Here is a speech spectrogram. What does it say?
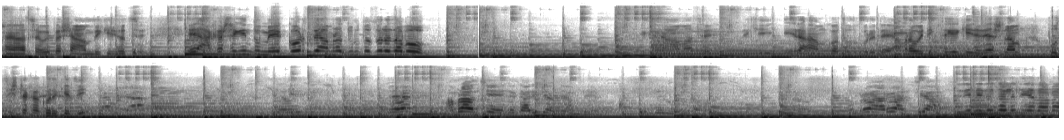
হ্যাঁ আচ্ছা ওই পাশে আম বিক্রি হচ্ছে। এই আকাশে কিন্তু মেঘ করছে আমরা দ্রুত চলে যাব। কত করে দেয়? আমরা ওই দিক থেকে কিনে নিয়ে আসলাম পঁচিশ টাকা করে কেজি। আমরা আনছি এই গাড়িতে আছে আমরা আরও আনছি যদি নিতে চাইলে দিয়ে দাও না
